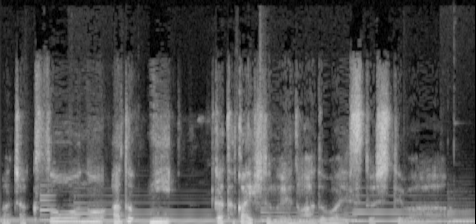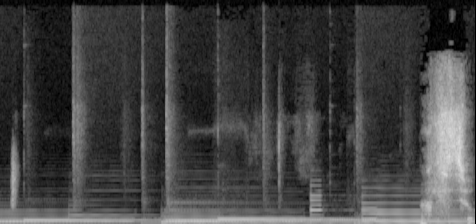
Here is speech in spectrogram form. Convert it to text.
まあ、着想のアドにが高い人のへのアドバイスとしては、なんでしょう。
